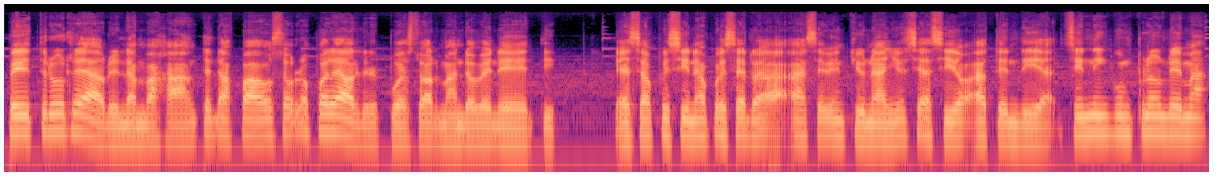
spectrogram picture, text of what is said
Petro reabre la embajada ante la FAO solo para darle el puesto a Armando Benedetti. Esa oficina fue cerrada hace 21 años y ha sido atendida sin ningún problema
